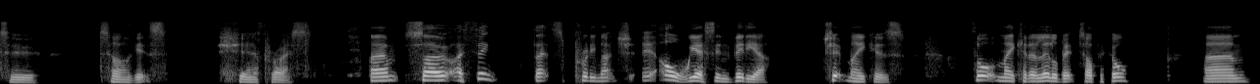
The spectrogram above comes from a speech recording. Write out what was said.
to target's share price? Um, so I think that's pretty much it. Oh yes, Nvidia, chip makers. Thought make it a little bit topical. Um,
